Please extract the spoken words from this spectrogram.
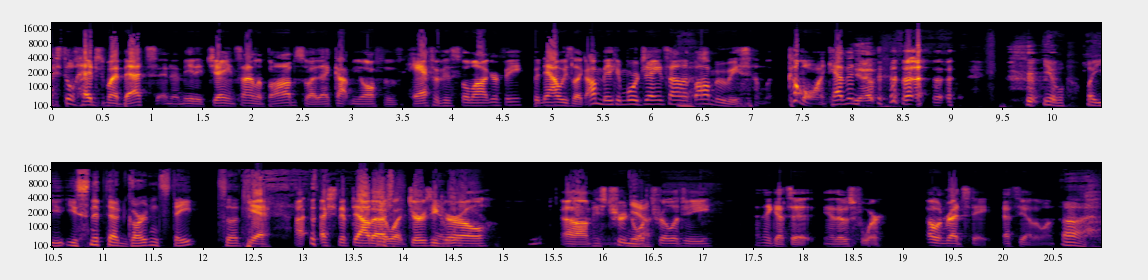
I still hedged my bets, and I made it Jay and Silent Bob, so that got me off of half of his filmography. But now he's like, I'm making more Jay and Silent Bob movies. I'm like, come on, Kevin. Yep. yeah, well, what you, you snipped out Garden State, so that's, yeah, I, I snipped out uh, what Jersey Yeah, Girl, um, his True North Yeah. trilogy. I think that's it. Yeah, those four. Oh, and Red State. That's the other one. Uh,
